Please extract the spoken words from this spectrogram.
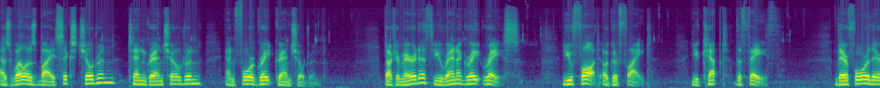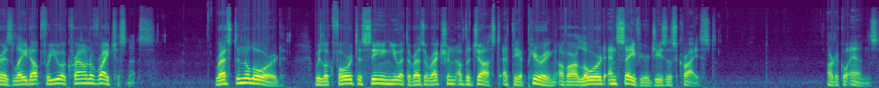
as well as by six children, ten grandchildren, and four great grandchildren. Dr. Meredith, you ran a great race. You fought a good fight. You kept the faith. Therefore, there is laid up for you a crown of righteousness. Rest in the Lord. We look forward to seeing you at the resurrection of the just at the appearing of our Lord and Savior Jesus Christ. Article ends.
